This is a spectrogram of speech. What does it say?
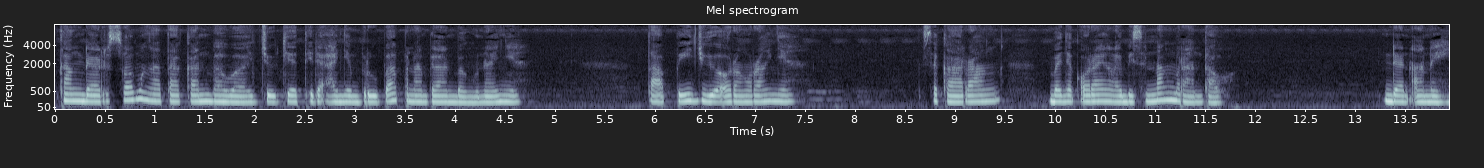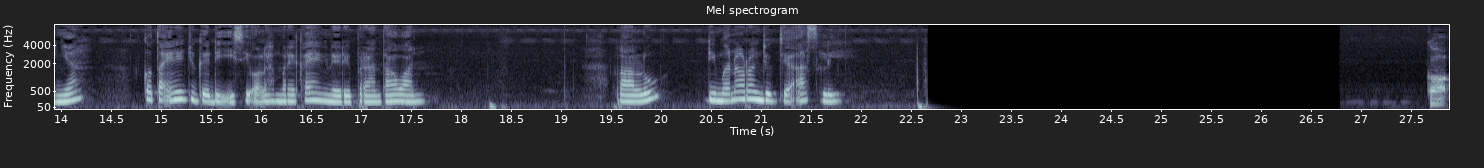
Kang Darso mengatakan bahwa Jogja tidak hanya berubah penampilan bangunannya, tapi juga orang-orangnya. Sekarang, banyak orang yang lebih senang merantau. Dan anehnya, kota ini juga diisi oleh mereka yang dari perantauan. Lalu, di mana orang Jogja asli? Kok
